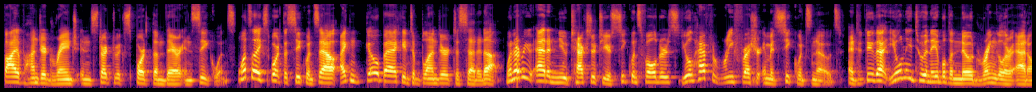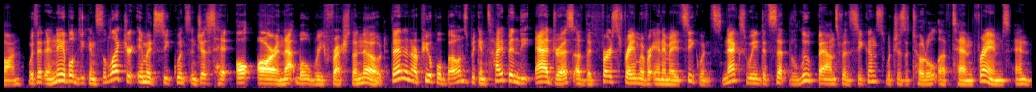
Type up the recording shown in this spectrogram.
500 range and start to export them there in sequence. Once I export the sequence out, I can go back into Blender to set it up. Whenever you add a new texture to your sequence folders, you'll have to refresh your image sequence nodes, and to do that, you'll need to enable the Node Wrangler add-on. With it enabled, you can select your image sequence and just hit Alt-R and that will refresh the node. Then in our pupil bones, we can type in the address of the first frame of our animated sequence. Next, we need to set the loop bounds for the sequence, which is a total of 10 frames. And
